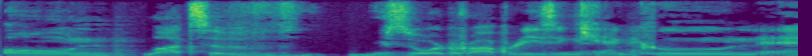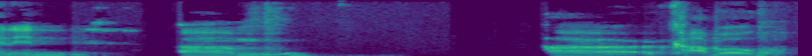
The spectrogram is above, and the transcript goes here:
own lots of resort properties in Cancun and in um, uh, Cabo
